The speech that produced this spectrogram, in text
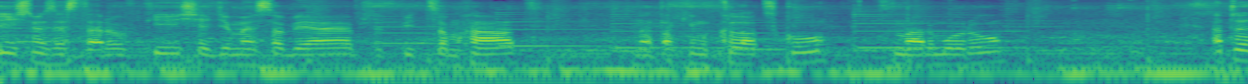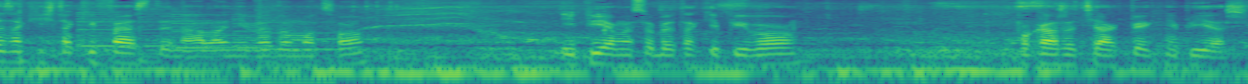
Wróciliśmy ze starówki, siedzimy sobie przed Pizzą Hut na takim klocku z marmuru. A to jest jakiś taki festyn, ale nie wiadomo co. I pijemy sobie takie piwo. Pokażę Ci jak pięknie pijesz.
